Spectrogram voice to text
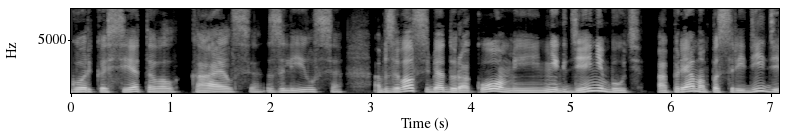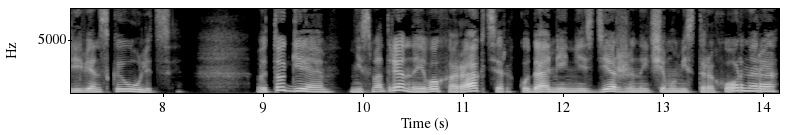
горько сетовал, каялся, злился, обзывал себя дураком и не где-нибудь, а прямо посреди деревенской улицы. В итоге, несмотря на его характер, куда менее сдержанный, чем у мистера Хорнера,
